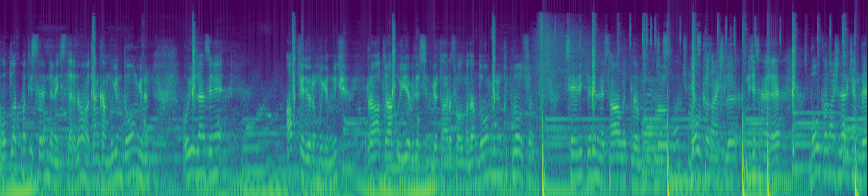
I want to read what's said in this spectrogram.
hoplatmak isterim demek isterdim ama kankam bugün doğum günün. O yüzden seni affediyorum bugünlük. Rahat rahat uyuyabilirsin göt ağrısı olmadan. Doğum günün kutlu olsun. Sevdiklerinle sağlıklı, mutlu, bol kazançlı nice senelere. Bol kazançlı derken de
